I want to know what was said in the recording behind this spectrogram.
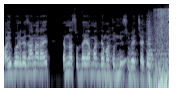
भाविक वर्ग जाणार आहेत त्यांना सुद्धा या माध्यमातून मी शुभेच्छा देतो.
